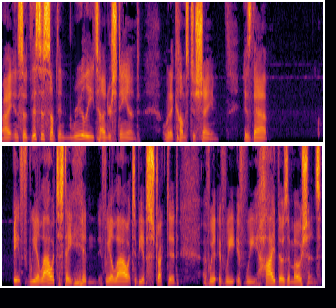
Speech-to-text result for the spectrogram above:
Right? And so this is something really to understand when it comes to shame is that if we allow it to stay hidden, if we allow it to be obstructed, if we if we if we hide those emotions,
